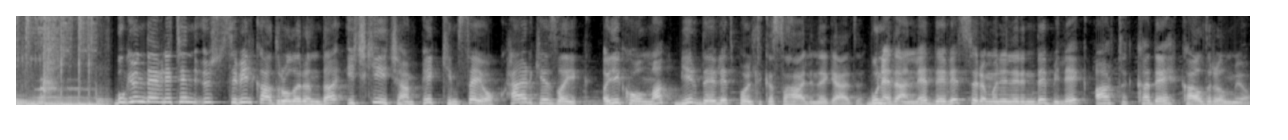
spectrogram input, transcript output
Thank you. Bugün devletin üst sivil kadrolarında içki içen pek kimse yok. Herkes ayık. Ayık olmak bir devlet politikası haline geldi. Bu nedenle devlet seremonilerinde bile artık kadeh kaldırılmıyor.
